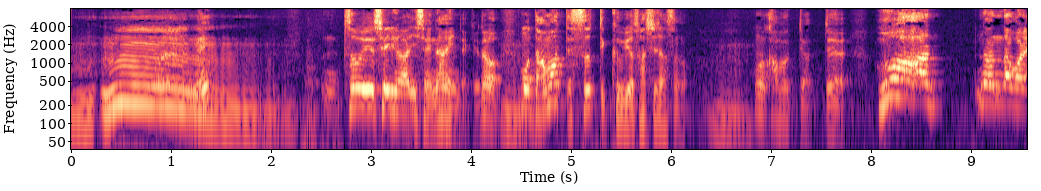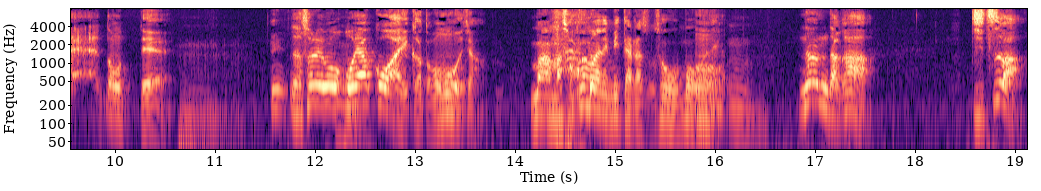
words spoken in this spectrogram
うん。うん。ねうん。そういうセリフは一切ないんだけど、もう黙ってスッて首を差し出すの、かぶってやってうわーなんだこれと思って、それも親子愛かと思うじゃん。まあまあそこまで見たらそ そう思うわね、ううん。なんだが、実は、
